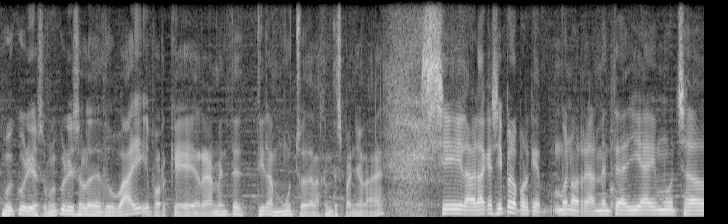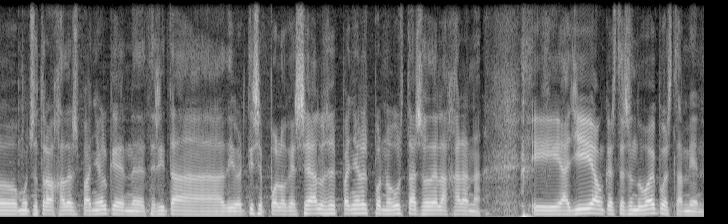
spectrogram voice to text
Muy curioso, muy curioso lo de Dubai porque realmente tiran mucho de la gente española, ¿eh? Sí, la verdad que sí, pero porque, bueno, realmente allí hay mucho, mucho trabajador español que necesita divertirse. Por lo que sea, los españoles pues nos gusta eso de la jarana. Y allí, aunque estés en Dubai pues también.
